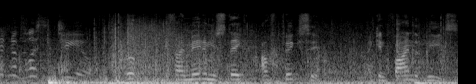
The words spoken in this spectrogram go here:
I shouldn't have listened to you. Look, if I made a mistake, I'll fix it. I can find the piece.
